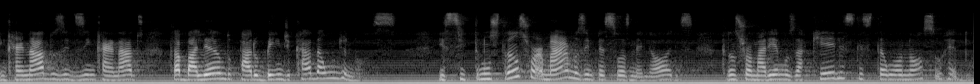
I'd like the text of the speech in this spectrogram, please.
encarnados e desencarnados, trabalhando para o bem de cada um de nós. E se nos transformarmos em pessoas melhores, transformaremos aqueles que estão ao nosso redor.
